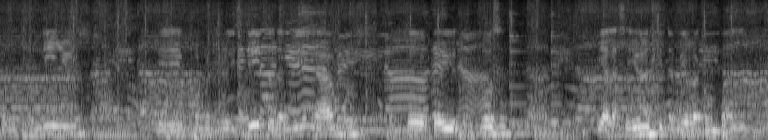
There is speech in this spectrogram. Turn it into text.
por nuestros niños, eh, por nuestro distrito también, a ambos, a usted y su esposa, y a las señoras que también lo acompañan.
